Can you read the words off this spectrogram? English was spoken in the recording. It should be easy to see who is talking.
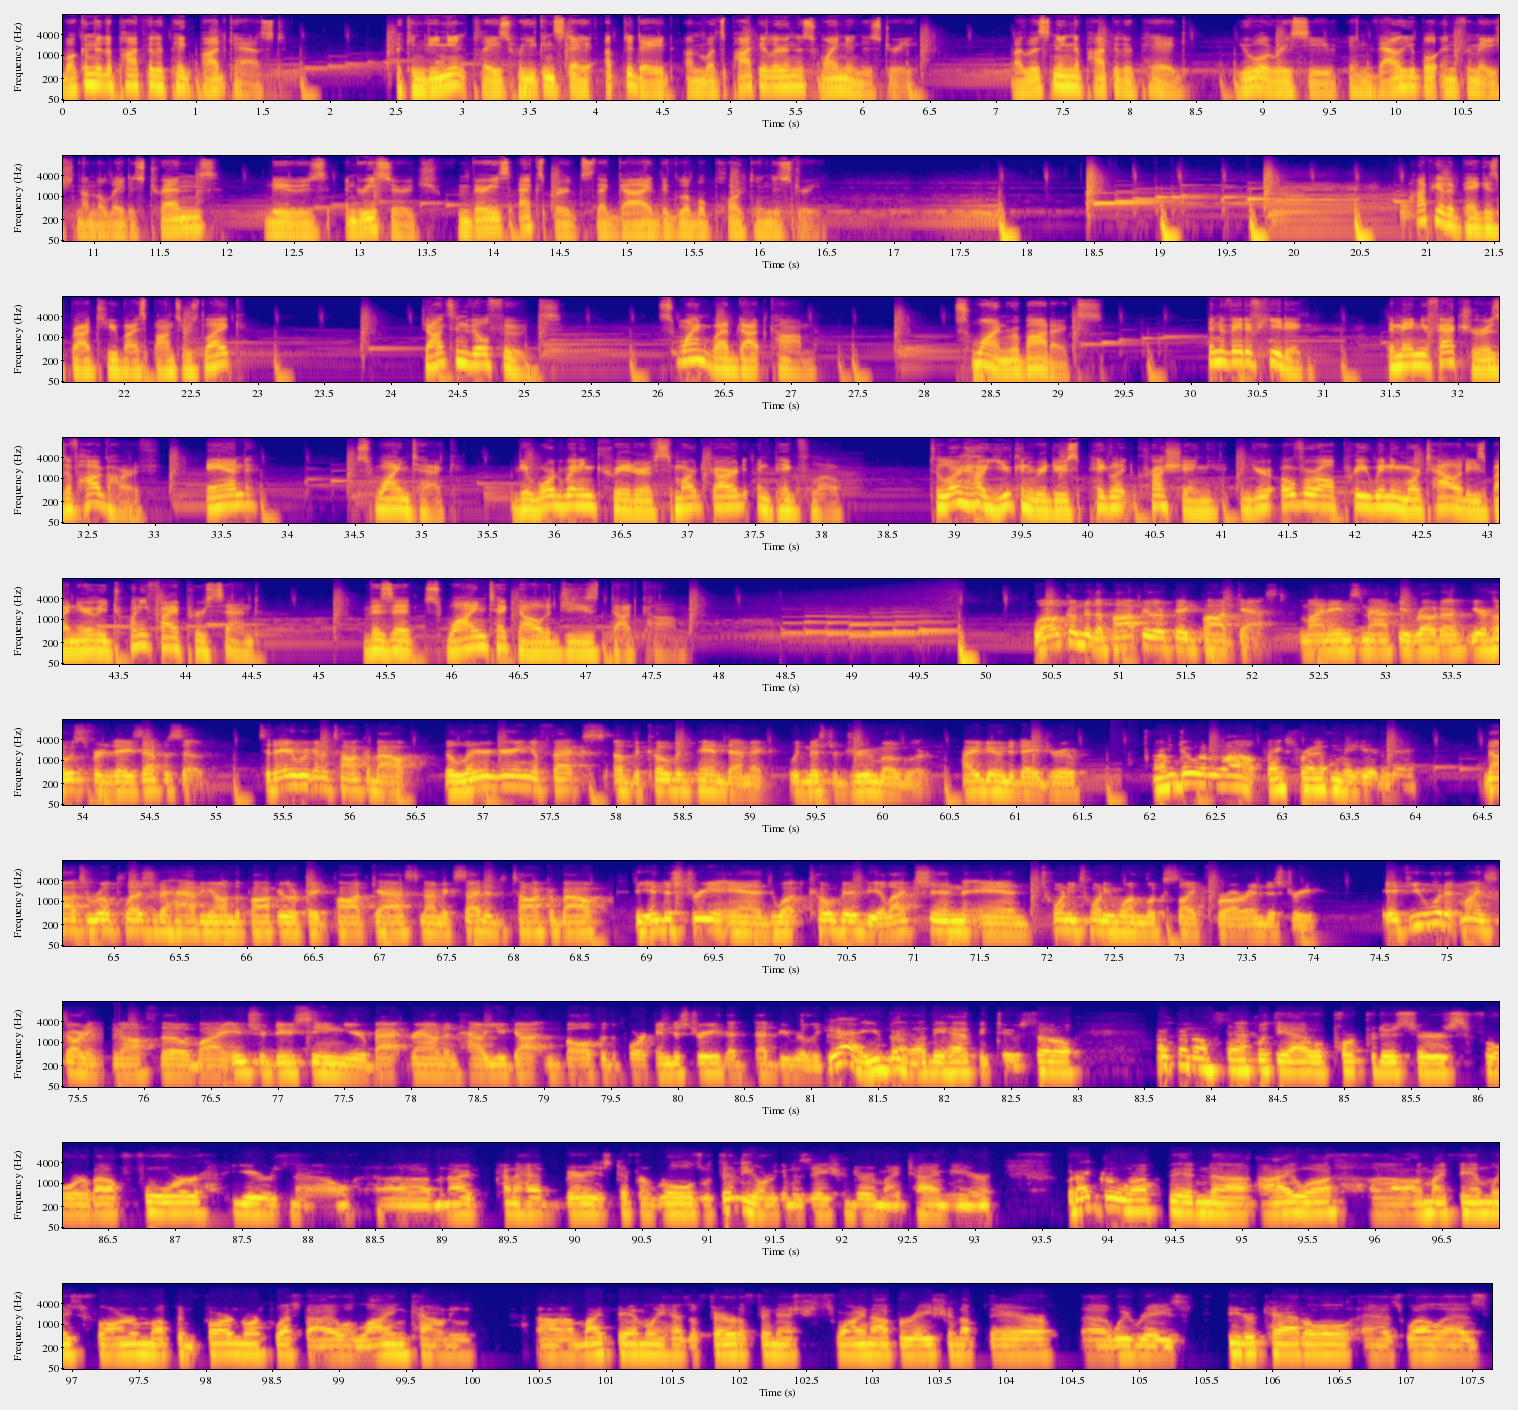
Speaker 1: Welcome to the Popular Pig Podcast, a convenient place where you can stay up to date on what's popular in the swine industry. By listening to Popular Pig, you will receive invaluable information on the latest trends, news, and research from various experts that guide the global pork industry. Popular Pig is brought to you by sponsors like Johnsonville Foods, SwineWeb.com, Swine Robotics, Innovative Heating, the manufacturers of Hog Hearth, and SwineTech, the award winning creator of SmartGuard and PigFlow. To learn how you can reduce piglet crushing and your overall pre weaning mortalities by nearly 25%, visit swinetechnologies.com.
Speaker 2: Welcome to the Popular Pig Podcast. My name is Matthew Rooda, your host for today's episode. Today, we're going to talk about the lingering effects of the COVID pandemic with Mr. Drew Mogler. How are you doing today, Drew?
Speaker 3: I'm doing well. Thanks for having me here today.
Speaker 2: No, it's a real pleasure to have you on the Popular Pig podcast, and I'm excited to talk about the industry and what COVID, the election, and 2021 looks like for our industry. If you wouldn't mind starting off, though, by introducing your background and how you got involved with the pork industry, that, that'd be really
Speaker 3: great. Yeah, you bet. I'd be happy to. So, I've been on staff with the Iowa Pork Producers for about four years now, um, and I've kind of had various different roles within the organization during my time here. But I grew up in uh, Iowa uh, on my family's farm up in far northwest Iowa, Lyon County. Uh, my family has a farrow to finish swine operation up there. Uh, we raise feeder cattle as well as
